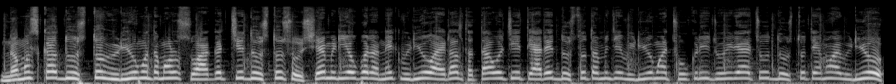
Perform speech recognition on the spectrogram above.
નમસ્કાર દોસ્તો, વિડીયોમાં તમારું સ્વાગત છે. દોસ્તો સોશિયલ મીડિયા ઉપર અનેક વીડિયો વાયરલ થતા હોય છે. ત્યારે દોસ્તો, તમે જે વિડીયોમાં છોકરી જોઈ રહ્યા છો, દોસ્તો, તેનો આ વીડિયો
